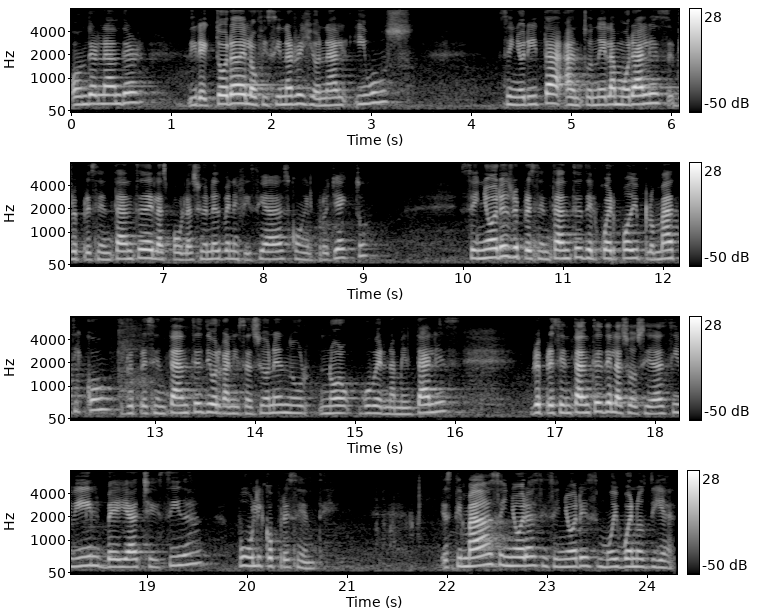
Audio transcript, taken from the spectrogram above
Onderlander, directora de la Oficina Regional IVOS, señorita Antonella Morales, representante de las poblaciones beneficiadas con el proyecto, señores representantes del cuerpo diplomático, representantes de organizaciones no, gubernamentales, representantes de la sociedad civil, VIH y SIDA, público presente. Estimadas señoras y señores, muy buenos días.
